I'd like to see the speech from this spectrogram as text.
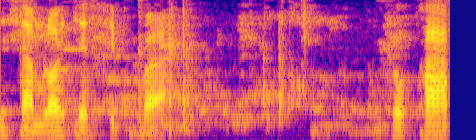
นี่สามร้อยเจ็ดสิบบาทพวกพับ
